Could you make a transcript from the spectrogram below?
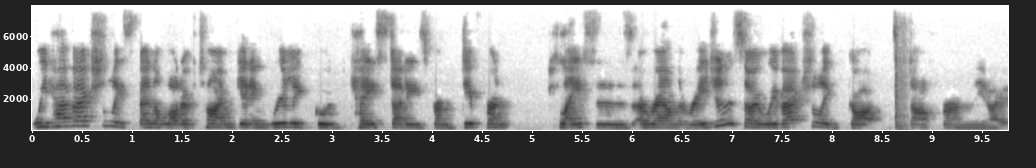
we have actually spent a lot of time getting really good case studies from different places around the region. So we've actually got stuff from you know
